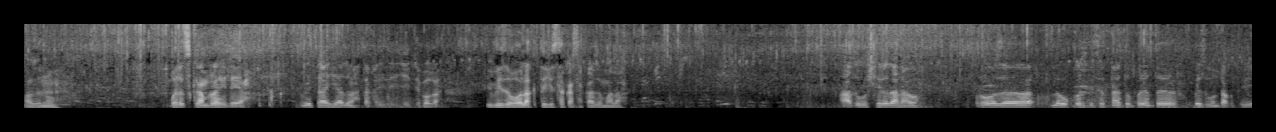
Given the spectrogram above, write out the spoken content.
अजून बरंच काम राहिलं या. विटा ही अजून हाताखाली द्यायची येते बघा. ही भिजवावं लागतं ही सकाळ सकाळचं मला. आज उशीर झाला हो. रोज लवकर दिसत नाही तोपर्यंत भिजवून टाकतो हे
